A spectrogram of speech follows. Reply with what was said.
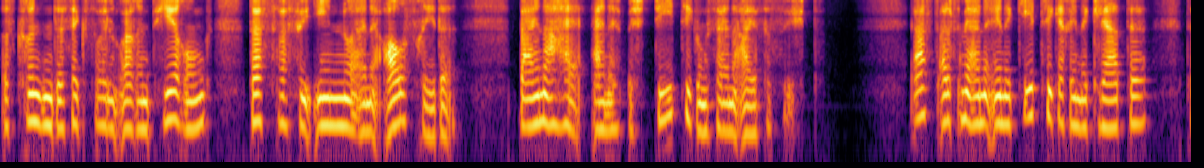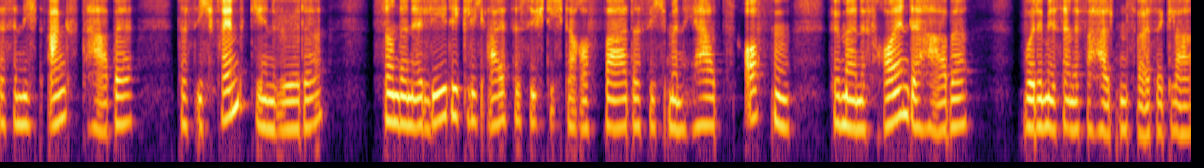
aus Gründen der sexuellen Orientierung, das war für ihn nur eine Ausrede, beinahe eine Bestätigung seiner Eifersucht. Erst als mir eine Energetikerin erklärte, dass er nicht Angst habe, dass ich fremdgehen würde, sondern er lediglich eifersüchtig darauf war, dass ich mein Herz offen für meine Freunde habe, wurde mir seine Verhaltensweise klar.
